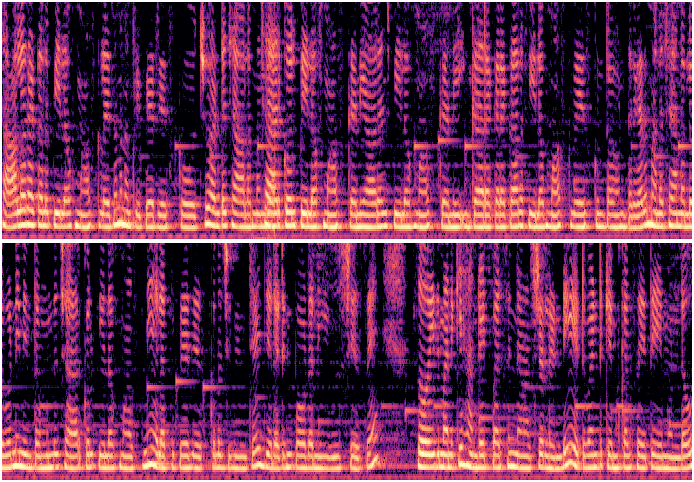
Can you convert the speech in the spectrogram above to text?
చాలా రకాల పీల్ ఆఫ్ మాస్క్లు అయితే మనం ప్రిపేర్ చేసుకోవచ్చు. అంటే చాలా మంది చార్కోల్ పీల్ ఆఫ్ మాస్క్ అని ఆరెంజ్ పీల్ ఆఫ్ మాస్క్ అని ఇంకా రకరకాల పీల్ ఆఫ్ మాస్క్లు వేసుకుంటూ ఉంటారు కదా. మన ఛానల్లో కూడా నేను ఇంతకుముందు చార్కోల్ పీల్ ఆఫ్ మాస్క్ని ఎలా ప్రిపేర్ చేసుకోవాలో చూపించే జెలటిన్ పౌడర్ని యూజ్ చేసే. సో ఇది మనకి హండ్రెడ్ పర్సెంట్ న్యాచురల్ అండి. ఎటువంటి కెమికల్స్ అయితే ఏమి ఉండవు.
